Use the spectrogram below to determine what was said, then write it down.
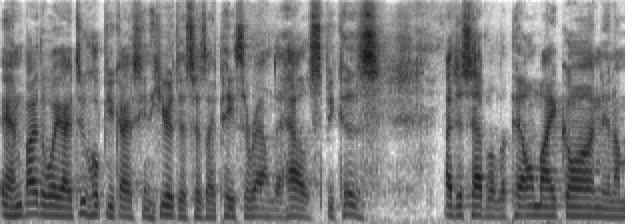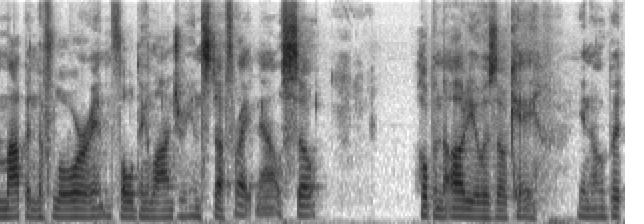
And by the way, I do hope you guys can hear this as I pace around the house because I just have a lapel mic on and I'm mopping the floor and folding laundry and stuff right now. So hoping the audio is okay, you know, but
